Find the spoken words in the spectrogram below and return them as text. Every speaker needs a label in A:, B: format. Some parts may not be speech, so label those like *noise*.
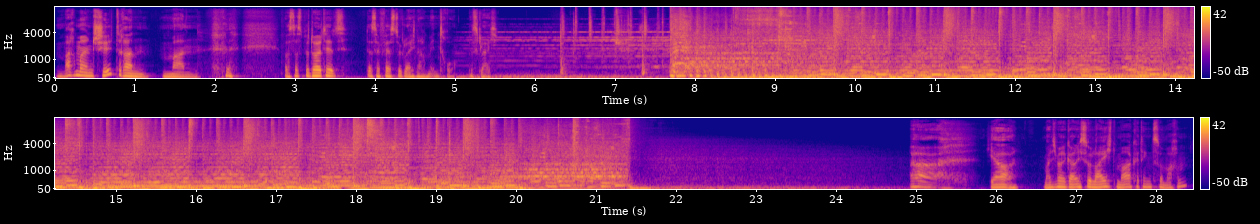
A: Mach mal ein Schild dran, Mann. *laughs* Was das bedeutet, das erfährst du gleich nach dem Intro. Bis gleich. Ah, ja, manchmal gar nicht so leicht, Marketing zu machen.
